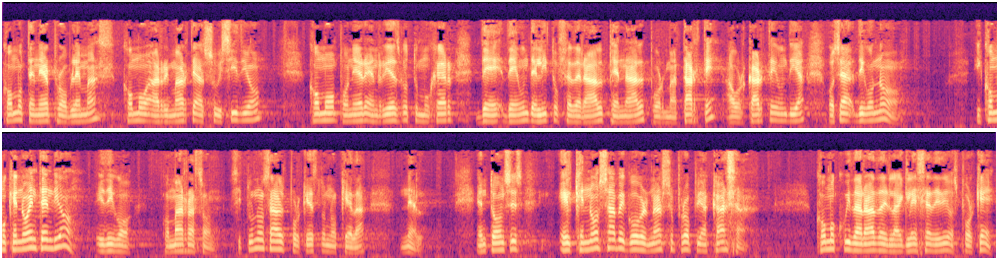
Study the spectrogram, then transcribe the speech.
cómo tener problemas, cómo arrimarte al suicidio, cómo poner en riesgo tu mujer de, un delito federal penal por matarte, ahorcarte un día. O sea, digo, no. Y como que no entendió. Y digo, con más razón, si tú no sabes por qué esto no queda, Nel. Entonces, el que no sabe gobernar su propia casa, ¿Cómo cuidará de la iglesia de Dios? ¿Por qué?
